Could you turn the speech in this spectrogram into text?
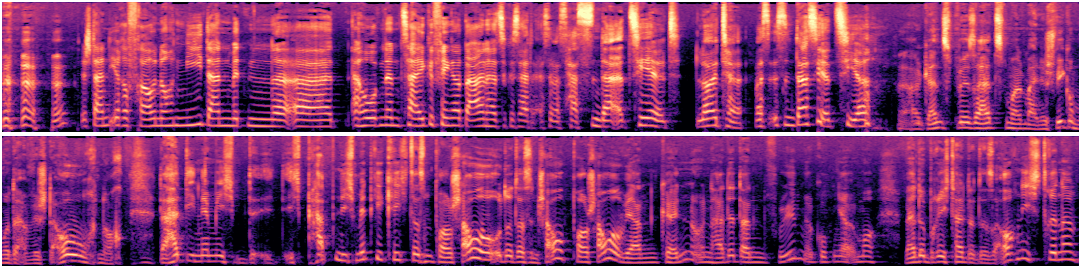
Stand Ihre Frau noch nie dann mit einem äh, erhobenen Zeigefinger da und hat so gesagt, also was hast du denn da erzählt? Leute, was ist denn das jetzt hier? Ja, ganz böse hat es mal meine Schwiegermutter erwischt, auch noch. Da hat die nämlich, ich habe nicht mitgekriegt, dass ein paar Schauer oder dass ein Schauer, paar Schauer werden können und hatte dann früh, wir gucken ja immer, Wetterbericht hatte das auch nicht drin.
